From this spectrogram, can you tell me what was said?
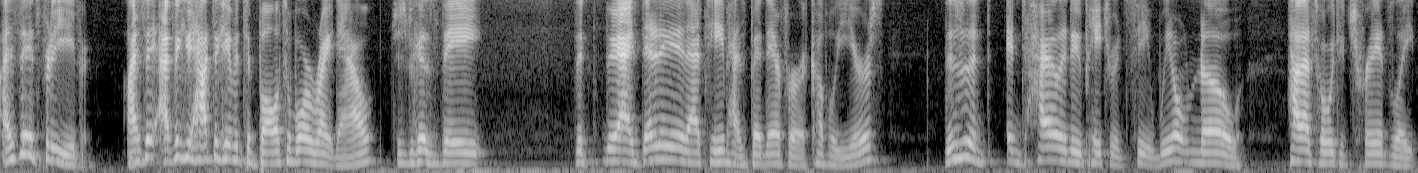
I say it's pretty even. I say I think you have to give it to Baltimore right now, just because they, the the identity of that team has been there for a couple years. This is an entirely new Patriots team. We don't know how that's going to translate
